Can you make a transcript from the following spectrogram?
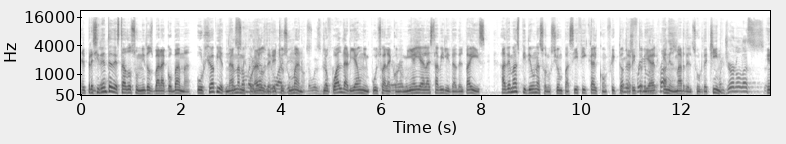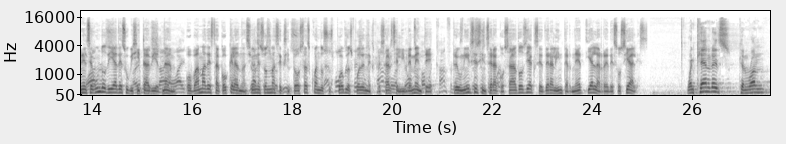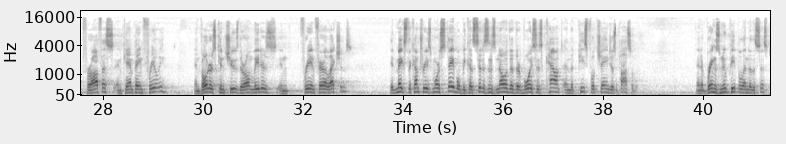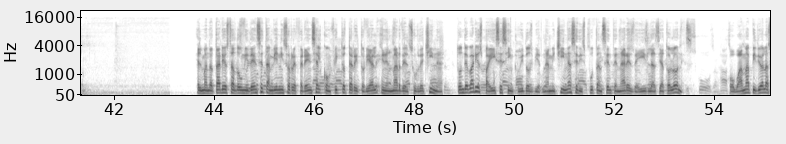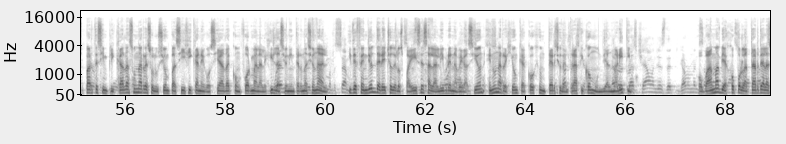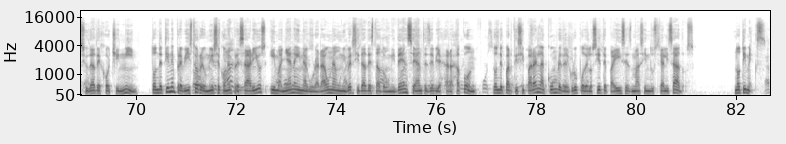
El presidente de Estados Unidos, Barack Obama, urgió a Vietnam a mejorar los derechos humanos, lo cual daría un impulso a la economía y a la estabilidad del país. Además, pidió una solución pacífica al conflicto territorial en el Mar del Sur de China. En el segundo día de su visita a Vietnam, Obama destacó que las naciones son más exitosas cuando sus pueblos pueden expresarse libremente, reunirse sin ser acosados y acceder al Internet y a las redes sociales. When candidates can run for office and campaign freely, and voters can choose their own leaders in free and fair elections, it makes the countries more stable because citizens know that their voices count and that peaceful change is possible. And it brings new people into the system. El mandatario estadounidense también hizo referencia al conflicto territorial en el Mar del Sur de China, donde varios países, incluidos Vietnam y China, se disputan centenares de islas y atolones. Obama pidió a las partes implicadas una resolución pacífica negociada conforme a la legislación internacional y defendió el derecho de los países a la libre navegación en una región que acoge un tercio del tráfico mundial marítimo. Obama viajó por la tarde a la ciudad de Ho Chi Minh, donde tiene previsto reunirse con empresarios y mañana inaugurará una universidad estadounidense antes de viajar a Japón, donde participará en la cumbre del grupo de los siete países más industrializados. Notimex.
